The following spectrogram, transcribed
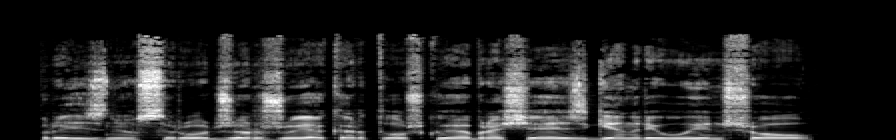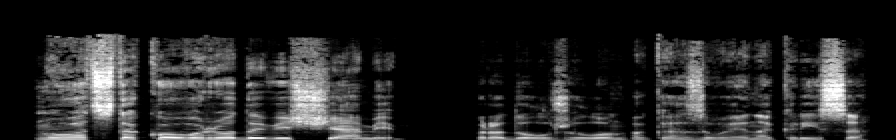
— произнес Роджер, жуя картошку и обращаясь к Генри Уиншоу. «Вот с такого рода вещами», — продолжил он, показывая на Криса,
